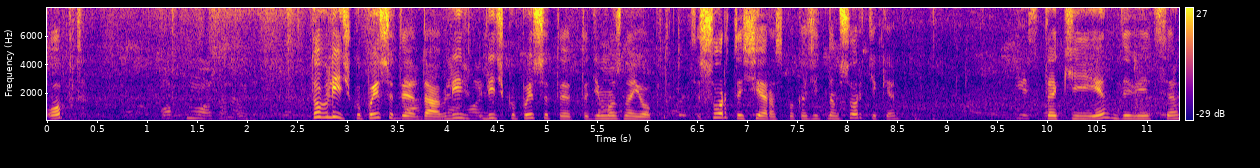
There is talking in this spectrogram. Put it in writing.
Опт. оп можно будет. То в лічку пишете, да, в лі- лічку пишете, тоді можна й опт. Шорти ще раз, покажіть нам шортики. Есть Такі, дивіться.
